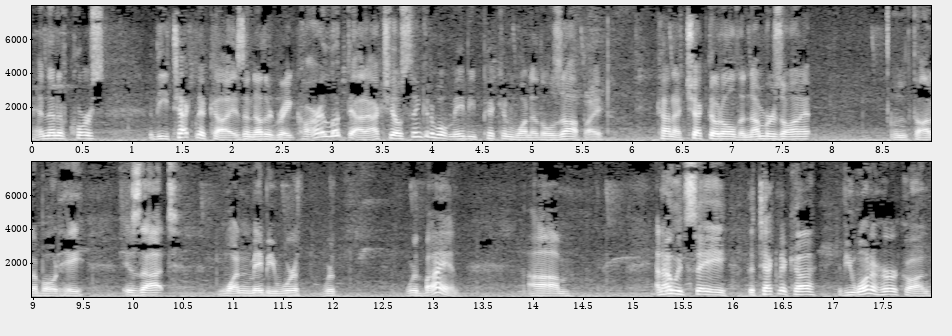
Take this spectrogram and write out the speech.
And then, of course, the Tecnica is another great car I looked at. Actually, I was thinking about maybe picking one of those up. I kind of checked out all the numbers on it and thought about, hey, is that one maybe worth worth worth buying? Um, and I would say the Tecnica, if you want a Huracan,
